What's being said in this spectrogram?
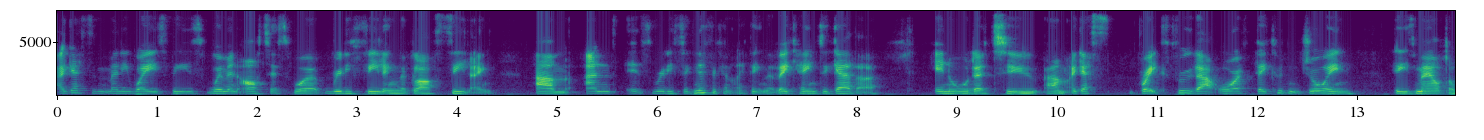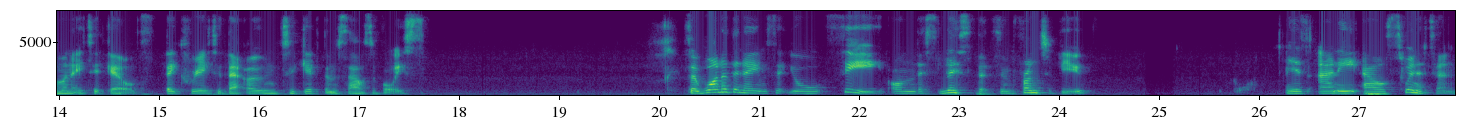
I guess in many ways, these women artists were really feeling the glass ceiling. Um, and it's really significant, I think, that they came together in order to, um, I guess, break through that, or if they couldn't join these male dominated guilds, they created their own to give themselves a voice. So, one of the names that you'll see on this list that's in front of you is Annie L. Swynnerton.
